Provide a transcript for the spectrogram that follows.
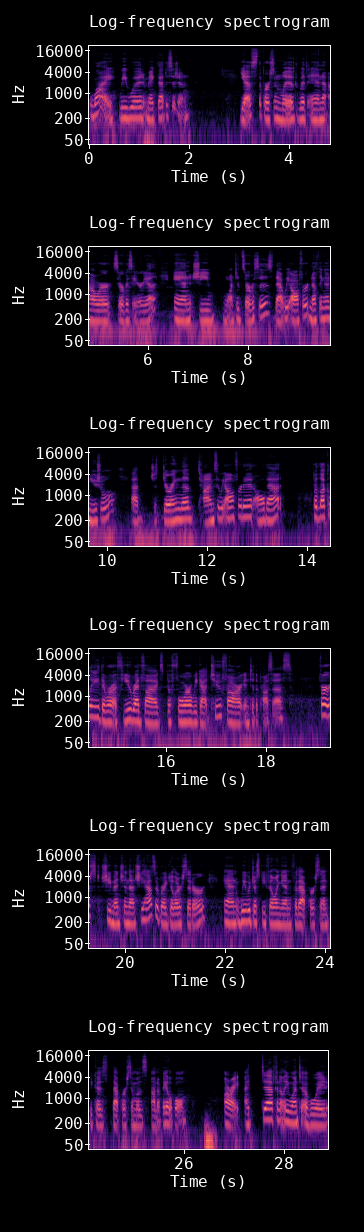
why we would make that decision. Yes, the person lived within our service area and she wanted services that we offered, nothing unusual, uh, just during the times that we offered it, all that. But luckily, there were a few red flags before we got too far into the process. First, she mentioned that she has a regular sitter and we would just be filling in for that person because that person was unavailable. All right, I definitely want to avoid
